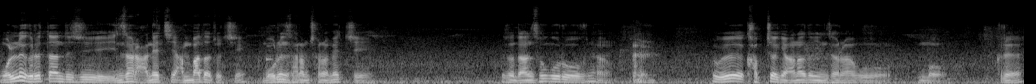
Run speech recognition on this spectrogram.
원래 그랬다는 듯이 인사를 안 했지 안 받아줬지 모르는 사람처럼 했지 그래서 난 속으로 그냥 왜 갑자기 안 하던 인사를 하고 뭐 그래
